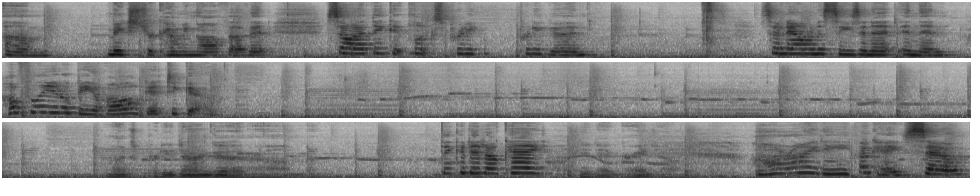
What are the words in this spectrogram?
um, mixture coming off of it. So I think it looks pretty, pretty good. So now I'm gonna season it and then hopefully it'll be all good to go. Looks pretty darn good, Rob. Think I did okay? You did a great job. Alrighty. Okay, so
